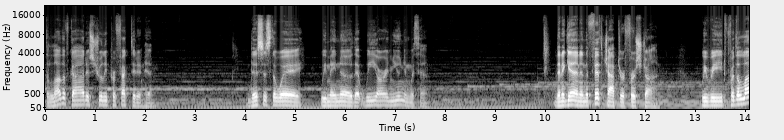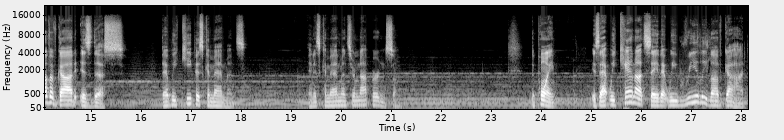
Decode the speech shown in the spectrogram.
the love of God is truly perfected in him. This is the way we may know that we are in union with him. Then again, in the fifth chapter of 1 John, we read, For the love of God is this, that we keep his commandments, and his commandments are not burdensome. The point is that we cannot say that we really love God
